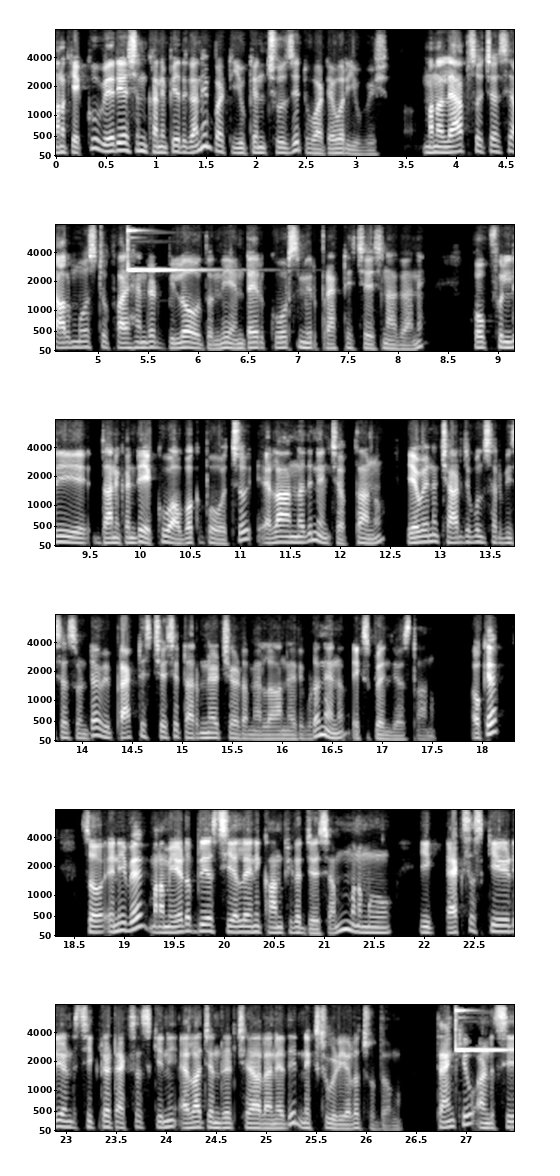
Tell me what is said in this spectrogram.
మనకు ఎక్కువ వేరియేషన్ కనిపించదు కానీ but you can choose it whatever you wish మన ల్యాబ్స్ వచ్చేసి ఆల్మోస్ట్ ఫైవ్ హండ్రెడ్ బిలో అవుతుంది. ఎంటైర్ కోర్స్ మీరు ప్రాక్టీస్ చేసినా కానీ హోప్ఫుల్లీ దానికంటే ఎక్కువ అవ్వకపోవచ్చు. ఎలా అన్నది నేను చెప్తాను. ఏవైనా ఛార్జబుల్ సర్వీసెస్ ఉంటే అవి ప్రాక్టీస్ చేసి టర్మినేట్ చేయడం ఎలా అనేది కూడా నేను ఎక్స్ప్లెయిన్ చేస్తాను. ఓకే సో ఎనీవే మనం ఏడబ్ల్యూఎస్ సిఎల్ఐని కాన్ఫిగర్ చేసాము మనము ఈ access key ID and secret access కీని ఎలా జనరేట్ చేయాలనేది నెక్స్ట్ వీడియోలో చూద్దాము. Thank you and see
